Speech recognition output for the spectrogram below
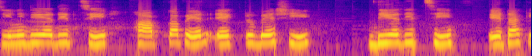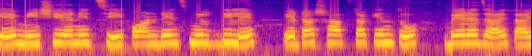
চিনি দিয়ে দিচ্ছি। হাফ কাপের একটু বেশি দিয়ে দিচ্ছি। এটাকে মিশিয়ে নিচ্ছি। কনডেন্স মিল্ক দিলে এটার স্বাদটা কিন্তু বেড়ে যায়, তাই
